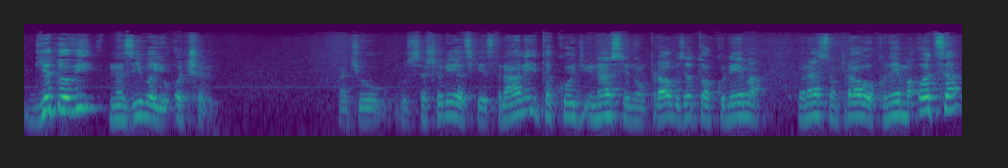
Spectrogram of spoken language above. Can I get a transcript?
djedovi nazivaju očevi. Znači, u, sa šarijatske strane i također u nasljednom pravu. Zato ako nema, u nasljednom pravu, ako nema oca,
